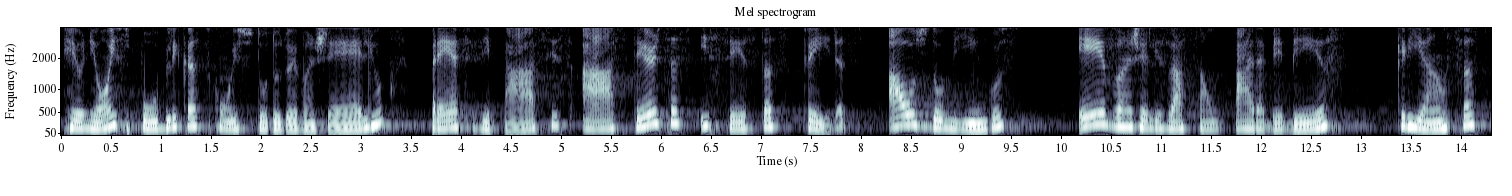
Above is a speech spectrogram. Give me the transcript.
reuniões públicas com o estudo do Evangelho, preces e passes às terças e sextas-feiras. Aos domingos, evangelização para bebês, crianças,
